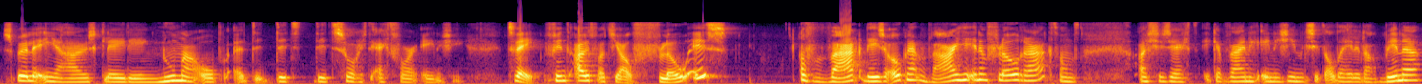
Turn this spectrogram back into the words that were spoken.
spullen in je huis, kleding, noem maar op. Dit, dit, dit zorgt echt voor energie. 2. Vind uit wat jouw flow is. Of waar, deze ook, waar je in een flow raakt. Want als je zegt, ik heb weinig energie en ik zit al de hele dag binnen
